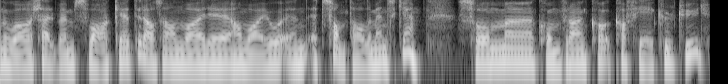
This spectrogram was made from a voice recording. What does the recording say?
noe av Skjervheims svakheter. altså Han var, eh, han var jo en, et samtalemenneske som eh, kom fra en kafékultur.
